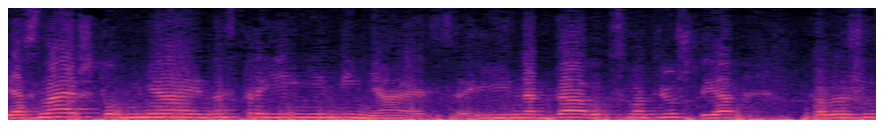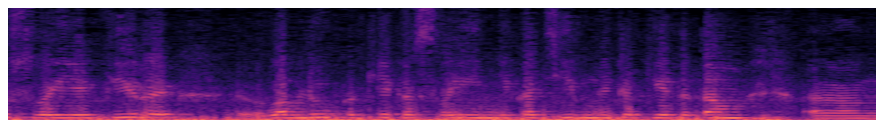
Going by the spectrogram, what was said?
Я знаю, что у меня и настроение меняется. И иногда вот смотрю, что я провожу свои эфиры, э, ловлю какие-то свои негативные, какие-то там, э,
